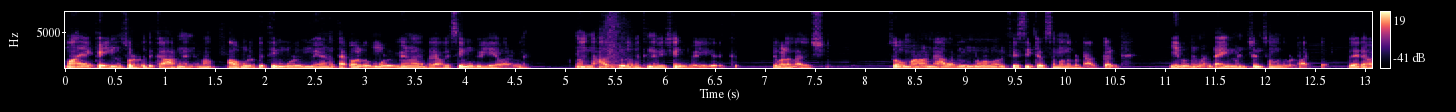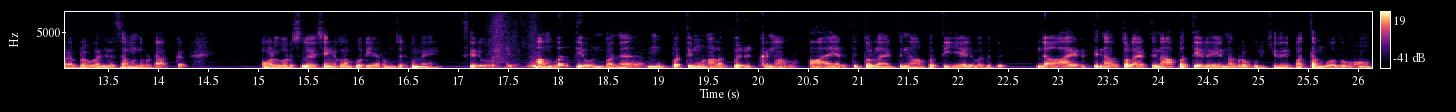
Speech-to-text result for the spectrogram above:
மாயக்கைன்னு சொல்றதுக்கு காரணம் என்னன்னா அவங்கள பத்தி முழுமையான தகவலும் முழுமையான ரகசியமும் வெளியே வரல. ஆனால் நாகர்களை பற்றின விஷயங்கள் வெளியே இருக்கு. இவ்வளோதான் விஷயம். ஸோ மா நாகர்கள் நார்மல் ஃபிசிக்கல் சம்மந்தப்பட்ட ஆட்கள் இவங்கெல்லாம் டைமென்ஷன் சம்மந்தப்பட்ட ஆட்கள் வேற வேற பிரபஞ்சம் சம்மந்தப்பட்ட ஆட்கள். உங்களுக்கு ஒரு சில விஷயங்கள்லாம் புரிய ஆரம்பிச்சிருக்குமே? சரி ஓகே. ஐம்பத்தி ஒன்பதை முப்பத்தி மூணால் பெருக்குனா ஆயிரத்தி தொள்ளாயிரத்தி நாற்பத்தி ஏழு வருது. இந்த ஆயிரத்தி நா தொள்ளாயிரத்தி நாற்பத்தி ஏழு என்ன ப்ரோ குறிக்குது? பத்தொம்போதும்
